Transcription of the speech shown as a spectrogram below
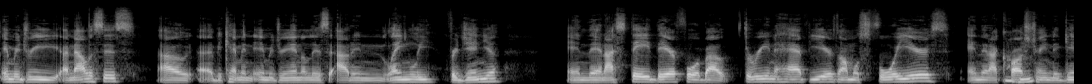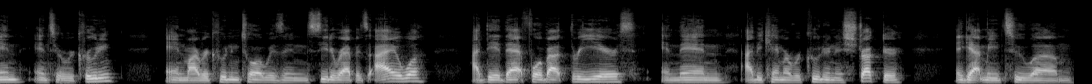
imagery analysis. I, I became an imagery analyst out in Langley, Virginia. And then I stayed there for about three and a half years, almost four years. And then I cross trained mm-hmm. again into recruiting and my recruiting tour was in Cedar Rapids, Iowa. I did that for about three years, and then I became a recruiting instructor. It got me to um,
